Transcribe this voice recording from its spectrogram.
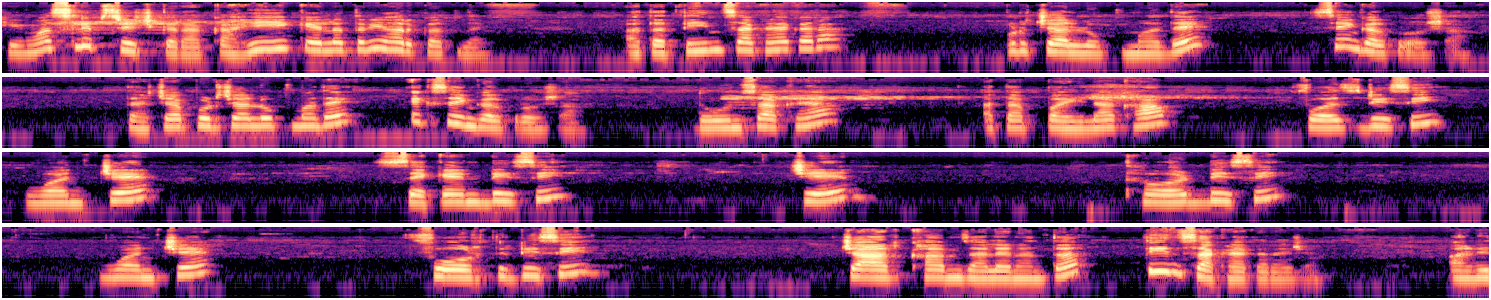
किंवा स्लिप स्टिच करा. काहीही केलं तरी हरकत नाही. आता तीन साखळ्या करा. पुढच्या लूपमध्ये सिंगल क्रोशा त्याच्या पुढच्या लूपमध्ये एक सिंगल क्रोशा दोन साखळ्या. आता पहिला खांब first D C one chain second D C chain third D C one chain fourth D C चार खांब झाल्यानंतर तीन साखळ्या करायच्या. आणि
